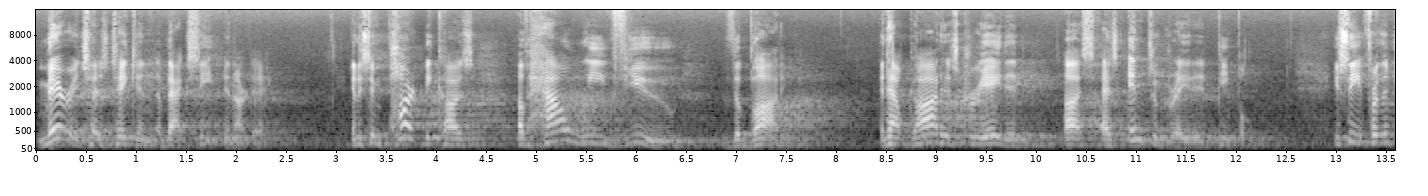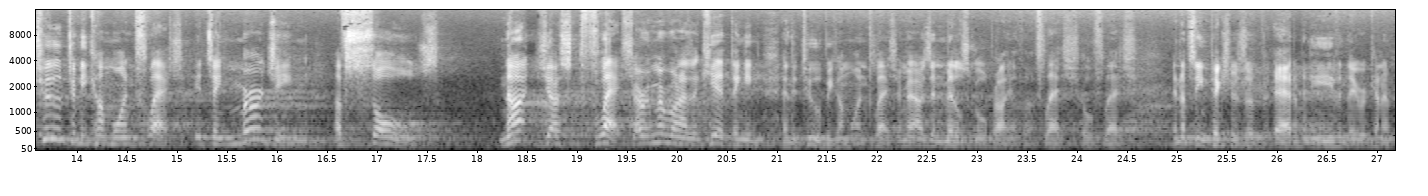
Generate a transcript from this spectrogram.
Marriage has taken a back seat in our day. And it's in part because of how we view the body and how God has created us as integrated people. You see, for the two to become one flesh, it's a merging of souls not just flesh. I remember when I was a kid thinking, and the two become one flesh. I remember I was in middle school probably, I thought, flesh, oh, flesh. And I've seen pictures of Adam and Eve, and they were kind of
